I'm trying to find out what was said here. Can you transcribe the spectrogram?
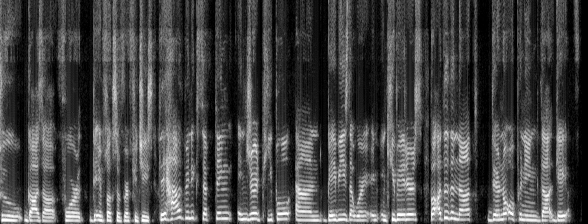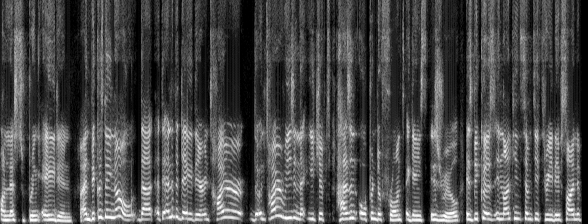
to Gaza for the influx of refugees. They have been accepting injured people and babies that were in incubators, but other than that, they're not opening that gate unless to bring aid in. And because they know that at the end of the day, their entire the entire reason that Egypt hasn't opened a front against Israel is because in 1973 they've signed a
